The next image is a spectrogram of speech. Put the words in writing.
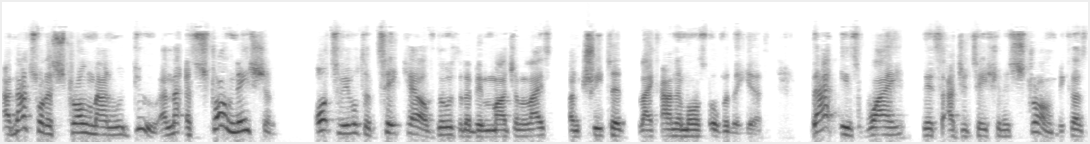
And that's what a strong man would do. And that, a strong nation ought to be able to take care of those that have been marginalized and treated like animals over the years. That is why this agitation is strong, because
